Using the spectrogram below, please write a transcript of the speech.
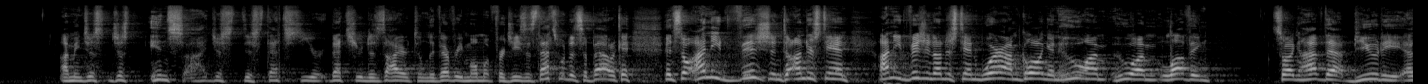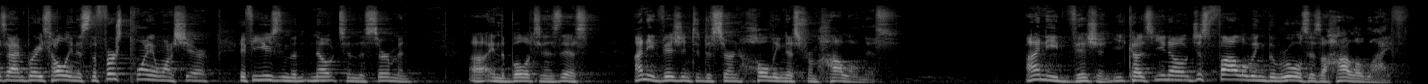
I mean, just just inside, just just that's your that's your desire to live every moment for Jesus. That's what it's about, okay? And so I need vision to understand. I need vision to understand where I'm going and who I'm who I'm loving, so I can have that beauty as I embrace holiness. The first point I want to share, if you're using the notes in the sermon, uh, in the bulletin, is this: I need vision to discern holiness from hollowness. I need vision because, you know, just following the rules is a hollow life.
